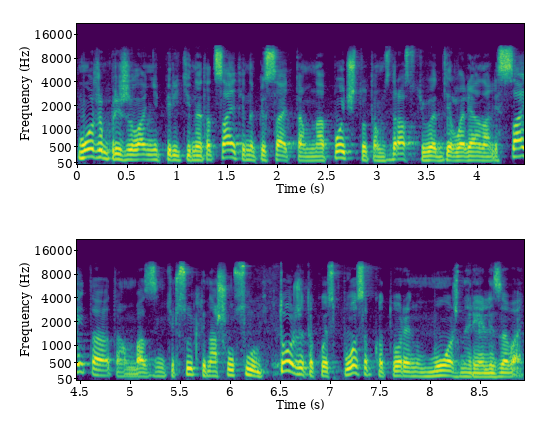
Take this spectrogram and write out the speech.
можем при желании перейти на этот сайт и написать там на почту, там, здравствуйте, вы делали анализ сайта, там, вас заинтересуют ли наши услуги. Тоже такой способ, который ну, можно реализовать.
